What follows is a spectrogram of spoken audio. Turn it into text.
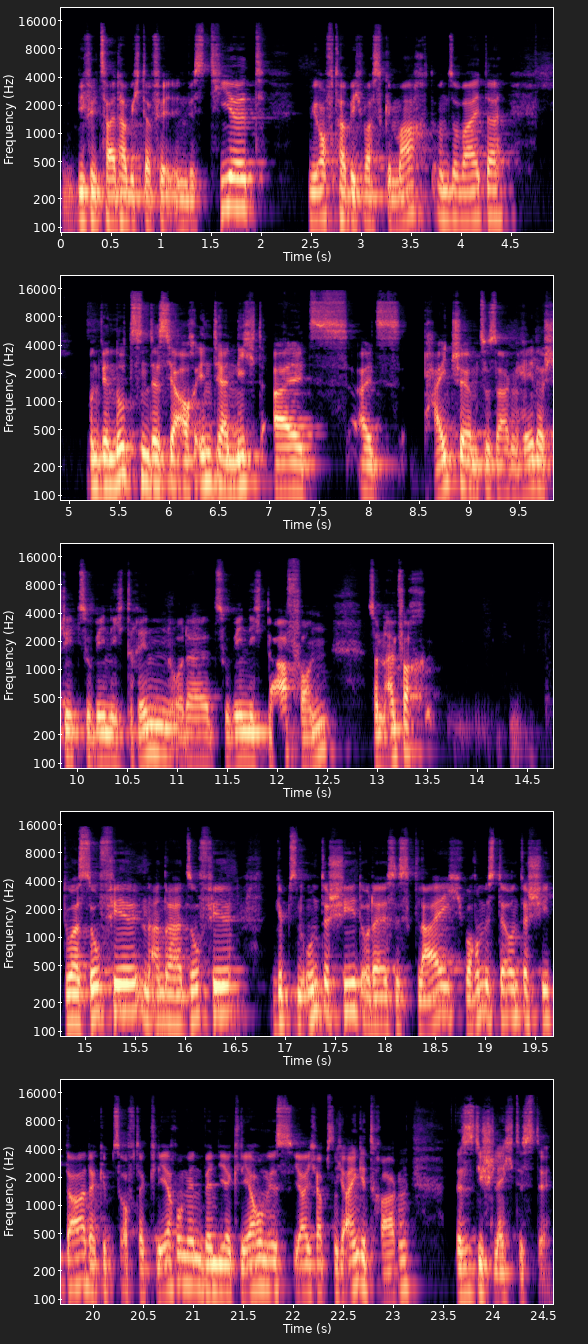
Wie viel Zeit habe ich dafür investiert? Wie oft habe ich was gemacht und so weiter? Und wir nutzen das ja auch intern nicht als, als Peitsche, um zu sagen, hey, da steht zu wenig drin oder zu wenig davon, sondern einfach du hast so viel, ein anderer hat so viel, gibt es einen Unterschied oder ist es gleich? Warum ist der Unterschied da? Da gibt es oft Erklärungen. Wenn die Erklärung ist, ja, ich habe es nicht eingetragen, das ist die schlechteste.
